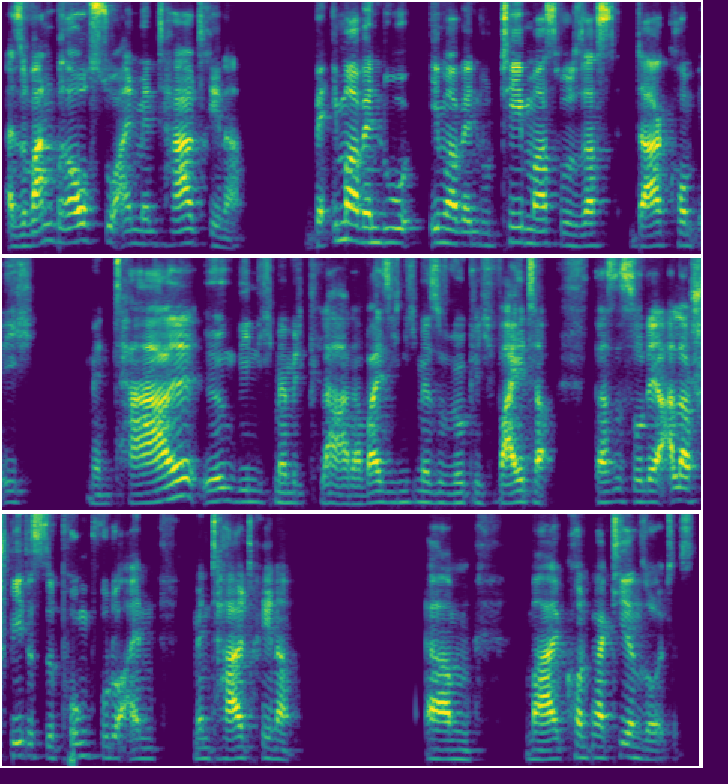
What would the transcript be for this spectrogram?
Also wann brauchst du einen Mentaltrainer? Immer wenn du, immer wenn du Themen hast, wo du sagst, da komme ich mental irgendwie nicht mehr mit klar, da weiß ich nicht mehr so wirklich weiter. Das ist so der allerspäteste Punkt, wo du einen Mentaltrainer ähm, mal kontaktieren solltest.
